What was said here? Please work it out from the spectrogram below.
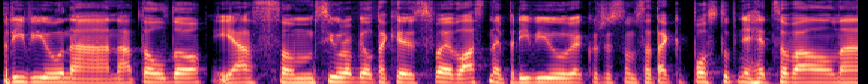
preview na, na Toldo, ja som si urobil také svoje vlastné preview, akože som sa tak postupne hecoval na,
